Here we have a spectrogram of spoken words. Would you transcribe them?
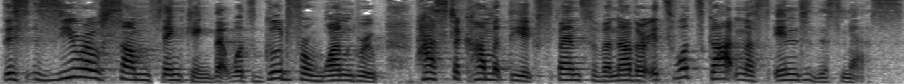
This zero sum thinking that what's good for one group has to come at the expense of another, it's what's gotten us into this mess.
